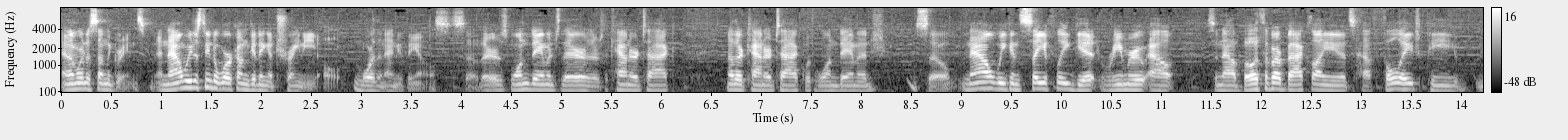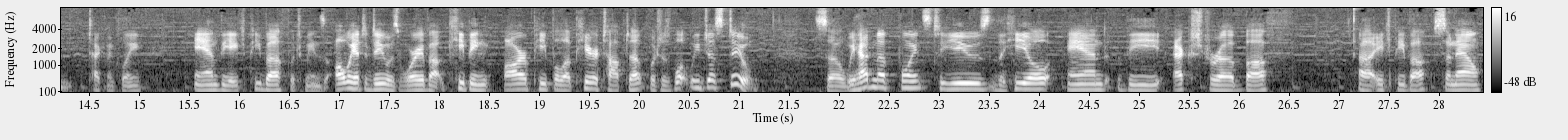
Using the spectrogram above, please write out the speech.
And then we're going to send the greens. And now we just need to work on getting a Treyni ult more than anything else. So there's one damage there, there's a counter attack, another counter attack with one damage. So now we can safely get Rimuru out. So now both of our backline units have full HP, technically, and the HP buff, which means all we have to do is worry about keeping our people up here topped up, which is what we just do. So we had enough points to use the heal and the extra buff, uh, HP buff. So now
